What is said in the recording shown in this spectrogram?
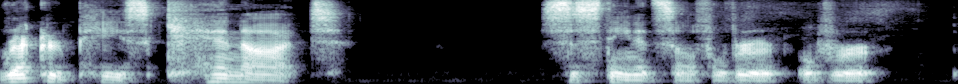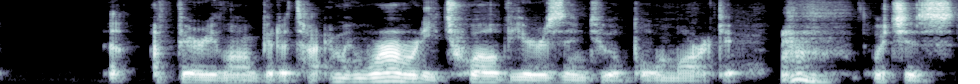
record pace cannot sustain itself over over a very long bit of time. I mean, we're already 12 years into a bull market, which is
